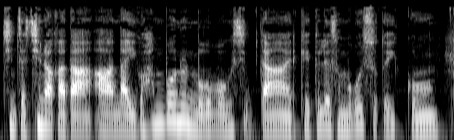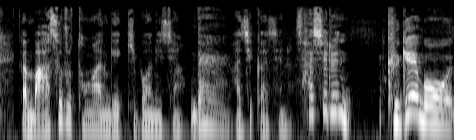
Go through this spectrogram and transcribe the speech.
진짜 지나가다 아 나 이거 한 번은 먹어보고 싶다 이렇게 들려서 먹을 수도 있고 그러니까 맛으로 통하는 게 기본이죠. 네. 아직까지는. 사실은 그게 뭐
